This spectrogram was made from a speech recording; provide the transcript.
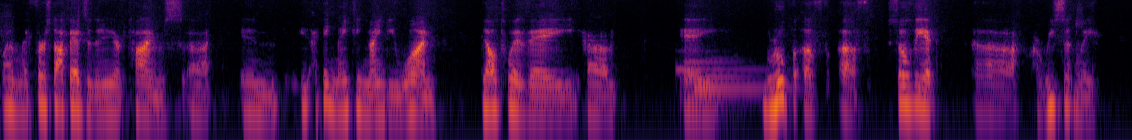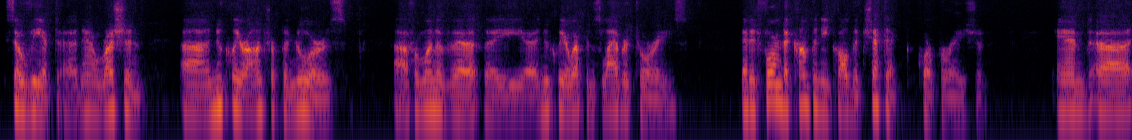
one of my first op-eds in the New York Times uh, in, I think, 1991, dealt with a um, a group of, of Soviet, uh, recently Soviet, uh, now Russian uh, nuclear entrepreneurs uh, from one of the, the uh, nuclear weapons laboratories that had formed a company called the Chetek Corporation. And uh,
